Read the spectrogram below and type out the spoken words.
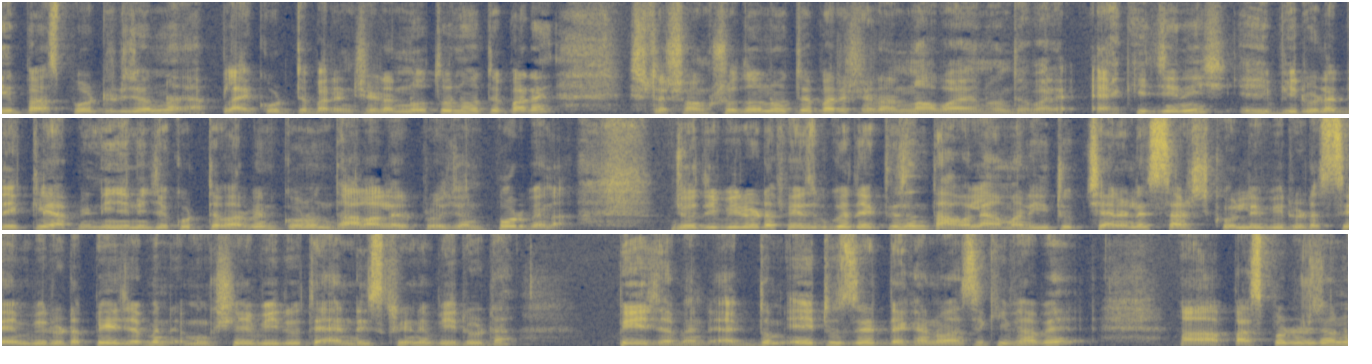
ই পাসপোর্টের জন্য অ্যাপ্লাই করতে পারেন। সেটা নতুন হতে পারে, সেটা সংশোধন হতে পারে, সেটা নবায়ন হতে পারে। একই জিনিস, এই ভিডিওটা দেখলে আপনি নিজে নিজে করতে পারবেন, কোনো দালালের প্রয়োজন পড়বে না। যদি ভিডিওটা ফেসবুকে দেখতেছেন, তাহলে আমার ইউটিউব চ্যানেলে সার্চ করলে ভিডিওটা সেম ভিডিওটা পেয়ে যাবেন এবং সেই ভিডিওতে অ্যান্ড স্ক্রিনে ভিডিওটা পেয়ে যাবেন। একদম এ টু জেড দেখানো আছে কীভাবে পাসপোর্টের জন্য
